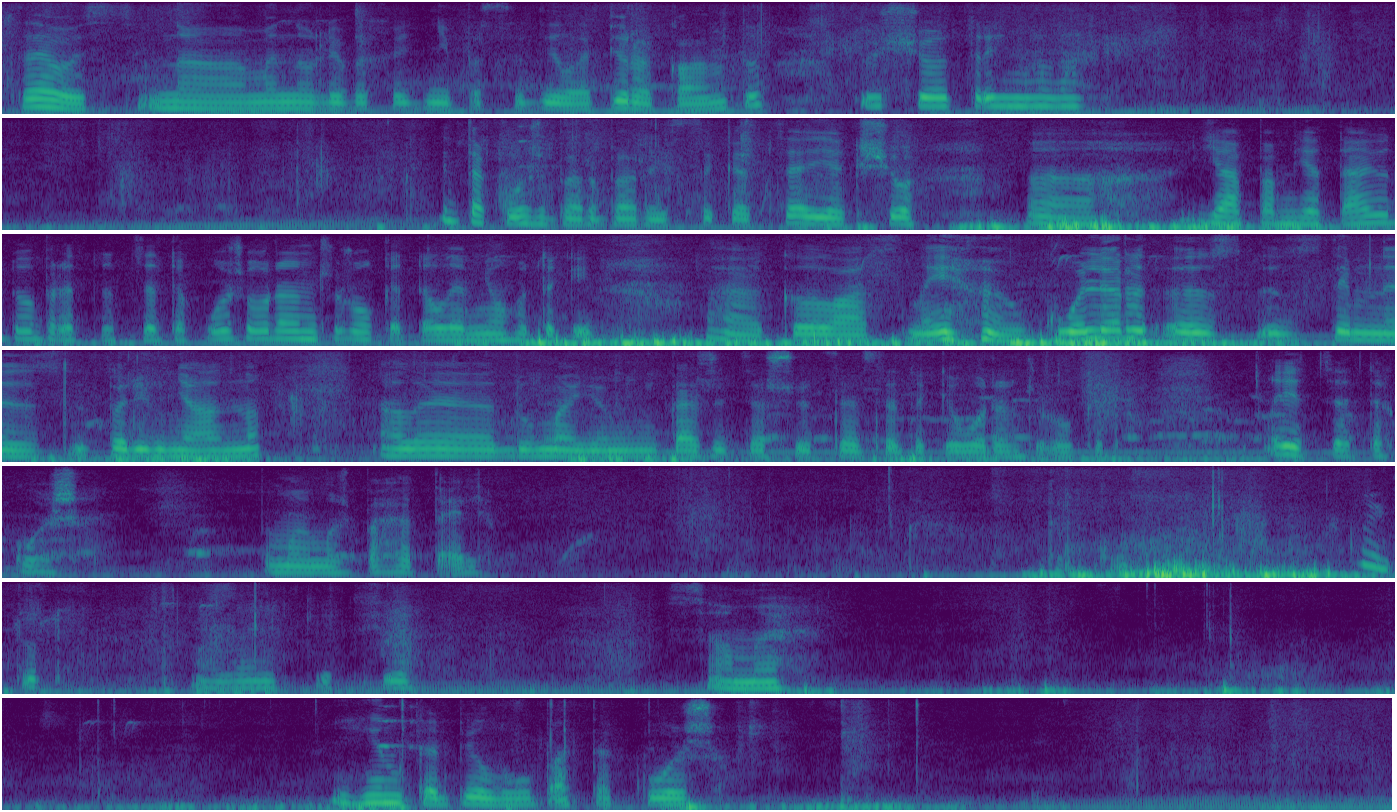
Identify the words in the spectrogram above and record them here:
Це ось на минулі вихідні посадила піраканту, ту, що отримала. І також барбарисика. Це якщо е, я пам'ятаю добре, то це також оранж рокет, але в нього такий е, класний колір е, з, з тим не порівняно. Але думаю, мені кажеться, що це все-таки оранж рокет. І це також, по-моєму, ж багатель. Таку. Ну і тут маленькі ці саме гінка білуба також.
